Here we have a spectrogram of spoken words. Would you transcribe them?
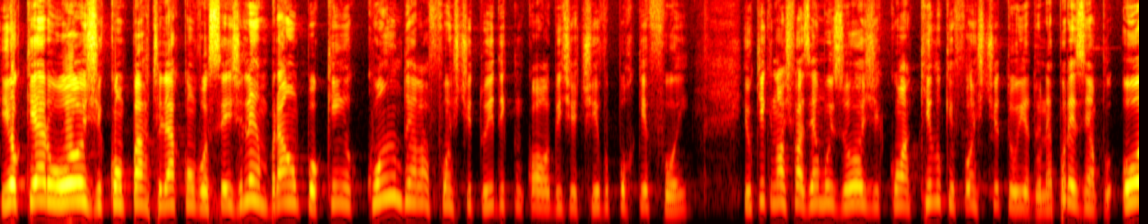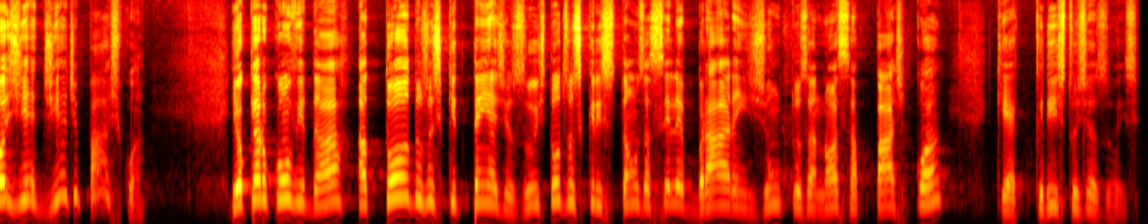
E eu quero hoje compartilhar com vocês, lembrar um pouquinho quando ela foi instituída e com qual objetivo, por que foi. E o que nós fazemos hoje com aquilo que foi instituído. Né? Por exemplo, hoje é dia de Páscoa. E eu quero convidar a todos os que têm a Jesus, todos os cristãos, a celebrarem juntos a nossa Páscoa, que é Cristo Jesus.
